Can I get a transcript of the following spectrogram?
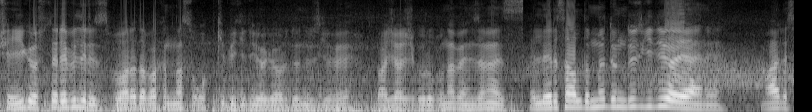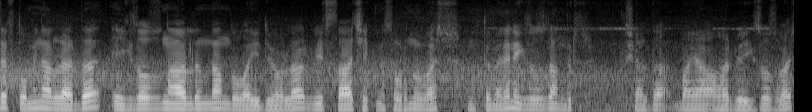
şeyi gösterebiliriz. Bu arada bakın nasıl ok gibi gidiyor gördüğünüz gibi. Bajaj grubuna benzemez. Elleri saldım mı dümdüz gidiyor yani. Maalesef Dominar'larda egzozun ağırlığından dolayı diyorlar bir sağa çekme sorunu var. Muhtemelen egzozdandır. Dışarıda bayağı ağır bir egzoz var.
